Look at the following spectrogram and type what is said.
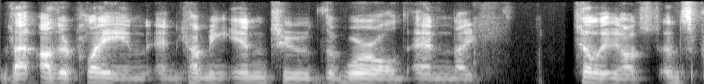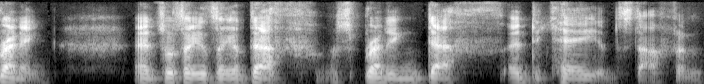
that other plane and coming into the world and like killing, you know, and spreading. And so it's like it's like a death, spreading death and decay and stuff. And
